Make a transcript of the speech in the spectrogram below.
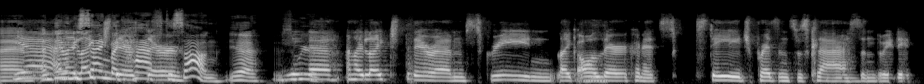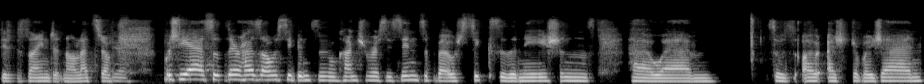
Um, Yeah, and they and I only sang liked like their- half the song. Yeah, it was weird. Yeah, and I liked their um screen, like Mm-hmm. all their kind of stage presence was class and the way they, they designed it and all that stuff. Yeah. But yeah, so there has obviously been some controversy since about six of the nations, how um so it's uh, Azerbaijan,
